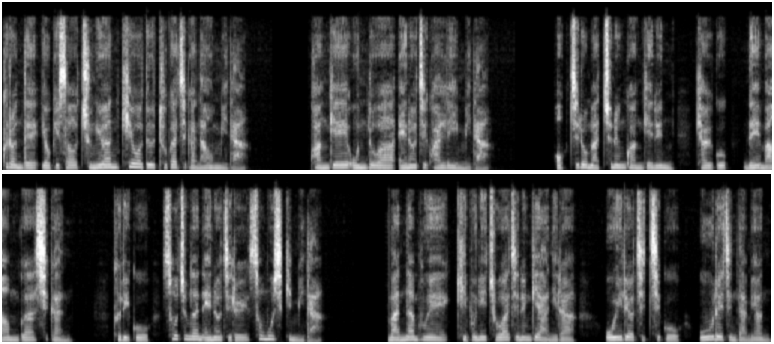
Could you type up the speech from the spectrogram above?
그런데 여기서 중요한 키워드 두 가지가 나옵니다. 관계의 온도와 에너지 관리입니다. 억지로 맞추는 관계는 결국 내 마음과 시간, 그리고 소중한 에너지를 소모시킵니다. 만남 후에 기분이 좋아지는 게 아니라 오히려 지치고 우울해진다면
